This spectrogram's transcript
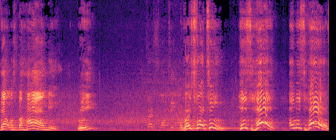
that was behind me. Read. Verse 14. Verse 14. His head and his hairs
